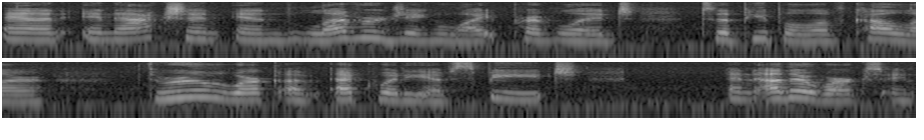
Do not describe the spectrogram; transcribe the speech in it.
and inaction in leveraging white privilege to the people of color through work of equity of speech and other works in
